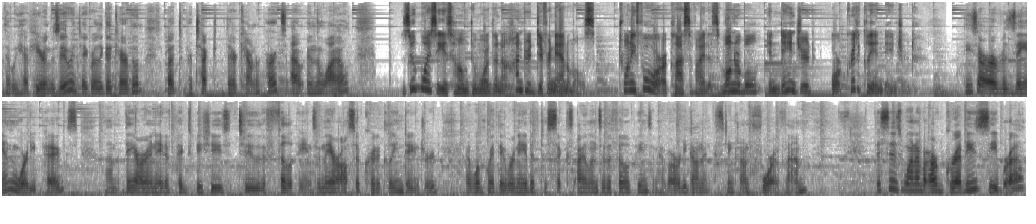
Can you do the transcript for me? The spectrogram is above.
that we have here in the zoo and take really good care of them, but to protect their counterparts out in the wild. Zoo Boise is home to more than 100 different animals. 24 are classified as vulnerable, endangered, or critically endangered. These are our Visayan warty pigs. Um, they are a native pig species to the Philippines and they are also critically endangered. At one point they were native to six islands of the Philippines and have already gone extinct on four of them. This is one of our Grevy's zebra.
